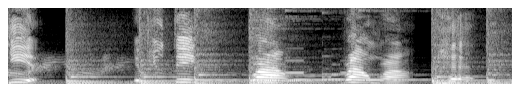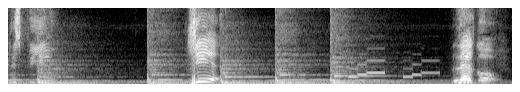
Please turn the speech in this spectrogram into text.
Yeah. If you think brown, brown, brown, this for you. Yeah. Lego.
